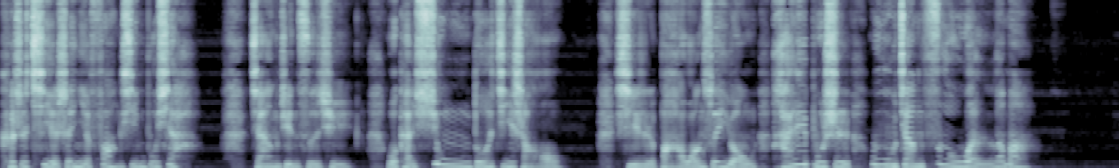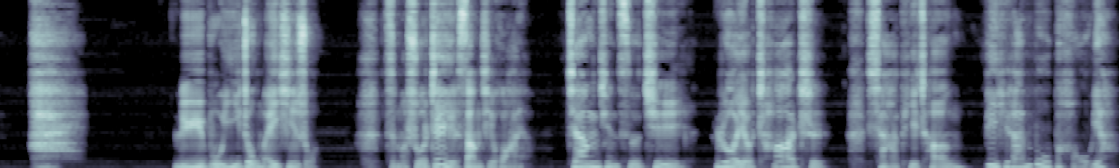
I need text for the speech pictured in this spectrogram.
可是妾身也放心不下。将军此去，我看凶多吉少。昔日霸王虽勇，还不是乌江自刎了吗？唉，吕布一皱眉，心说：怎么说这丧气话呀？将军此去，若有差池，下邳城必然不保呀。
